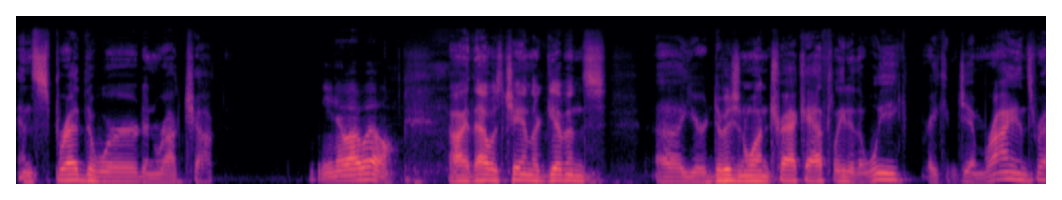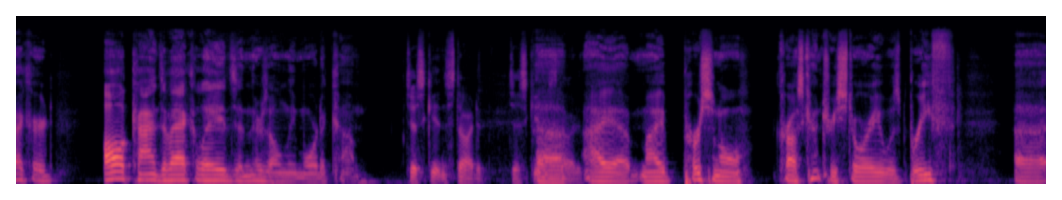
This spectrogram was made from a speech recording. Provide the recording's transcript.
and spread the word and rock chalk. You know I will. All right, that was Chandler Gibbens, uh, your Division One track athlete of the week, breaking Jim Ryun's record, all kinds of accolades, and there's only more to come. Just getting started. Just get Uh, started. I uh, my personal cross country story was brief. Uh,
